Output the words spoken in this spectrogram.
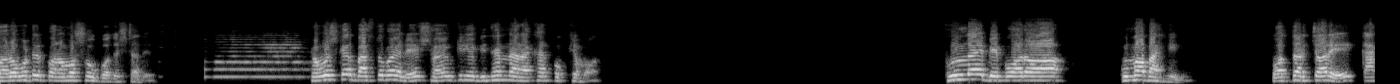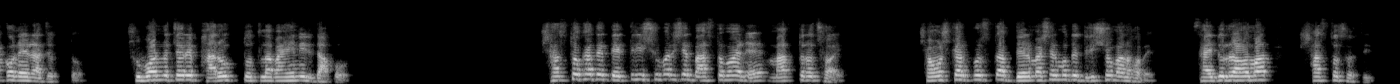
গণভোটের পরামর্শ উপদেষ্টাদের। সংস্কার বাস্তবায়নে স্বয়ংক্রিয় বিধান না রাখার পক্ষে মত। খুলনায় বেপরোয়া কুমা বাহিনী পদ্মার চরে কাকনের রাজত্ব সুবর্ণচরে ফারুক তোতলা বাহিনীর দাপট। স্বাস্থ্য খাতে তেত্রিশ সুপারিশের বাস্তবায়নে মাত্র ছয়। সংস্কার প্রস্তাব দেড় মাসের মধ্যে দৃশ্যমান হবে, সাইদুর রহমান, স্বাস্থ্য সচিব।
